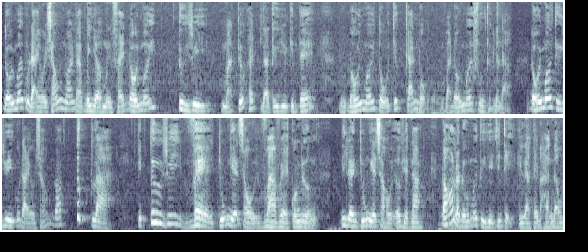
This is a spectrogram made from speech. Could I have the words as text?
Đổi mới của Đại hội 6 nói là bây giờ mình phải đổi mới tư duy mà trước hết là tư duy kinh tế, đổi mới tổ chức cán bộ và đổi mới phương thức lãnh đạo. Đổi mới tư duy của Đại hội 6 đó tức là cái tư duy về chủ nghĩa xã hội và về con đường đi lên chủ nghĩa xã hội ở Việt Nam. Đó là đổi mới tư duy chính trị là cái hàng đầu.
